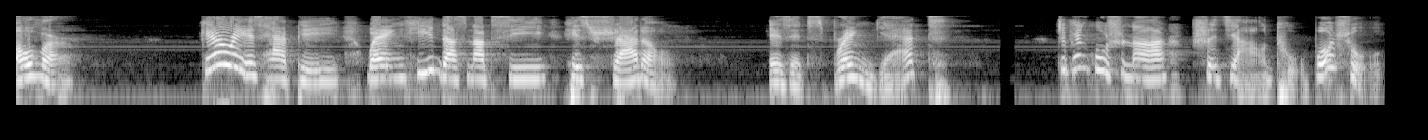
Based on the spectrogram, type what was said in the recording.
over. Gary is happy when he does not see his shadow. Is it spring yet? 这篇故事呢是讲土拨鼠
